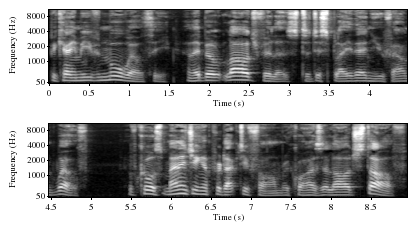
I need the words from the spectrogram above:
became even more wealthy, and they built large villas to display their newfound wealth. Of course, managing a productive farm requires a large staff,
